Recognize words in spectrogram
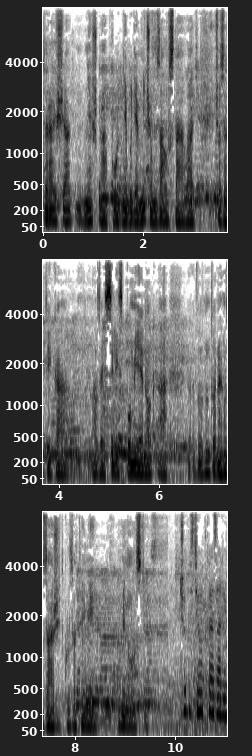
terajšia dnešná púť nebude v ničom zaostávať, čo sa týka naozaj sily spomienok a vnútorného zážitku za tými minulosti. Čo by ste odkázali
